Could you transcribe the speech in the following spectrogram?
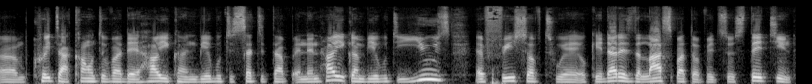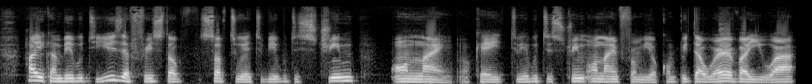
um, create account over there. How you can be able to set it up. And then how you can be able to use a free software. Okay that is the last part of it. So stay tuned. How you can be able to use a free stuff software to be able to stream online okay? To be able to stream online from your computer wherever you are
